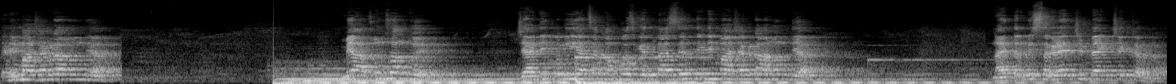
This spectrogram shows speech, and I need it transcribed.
त्याने माझ्याकडे आणून द्या. मी अजून सांगतोय ज्याने कोणी याचा कंपास घेतला असेल त्याने माझ्याकडे आणून द्या. नाहीतर मी सगळ्यांची बॅग चेक करणार.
